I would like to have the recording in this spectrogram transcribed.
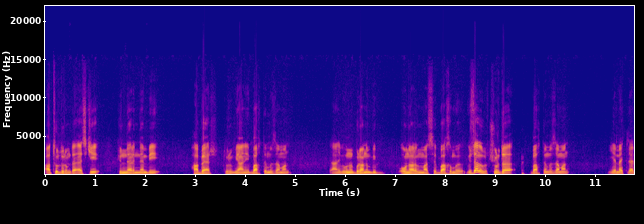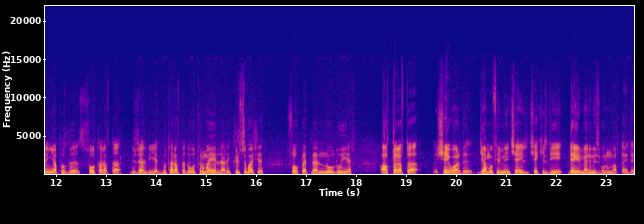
atıl durumda. Eski günlerinden bir haber durum. Yani baktığımız zaman yani bunun buranın bir onarılması, bakımı güzel olur. Şurada baktığımız zaman yemeklerin yapıldığı sol tarafta güzel bir yer. Bu tarafta da oturma yerleri, kürsübaşı sohbetlerinin olduğu yer. Alt tarafta şey vardı, Camo filminin çe- çekildiği değirmenimiz bulunmaktaydı.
